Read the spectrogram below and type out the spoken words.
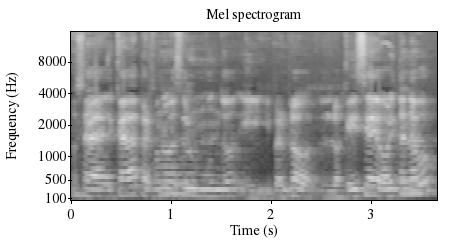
O sea, cada persona va a ser un mundo. Y, y, por ejemplo, lo que dice ahorita Nabo,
